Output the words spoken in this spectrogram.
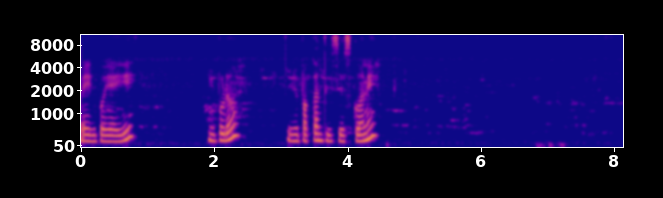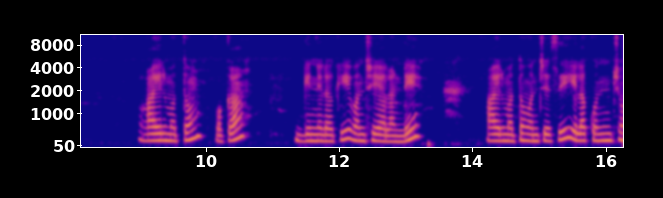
వేగిపోయాయి. ఇప్పుడు ఇవి పక్కన తీసేసుకొని ఆయిల్ మొత్తం ఒక గిన్నెలోకి వంచేయాలండి. ఆయిల్ మొత్తం వంచేసి ఇలా కొంచెం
